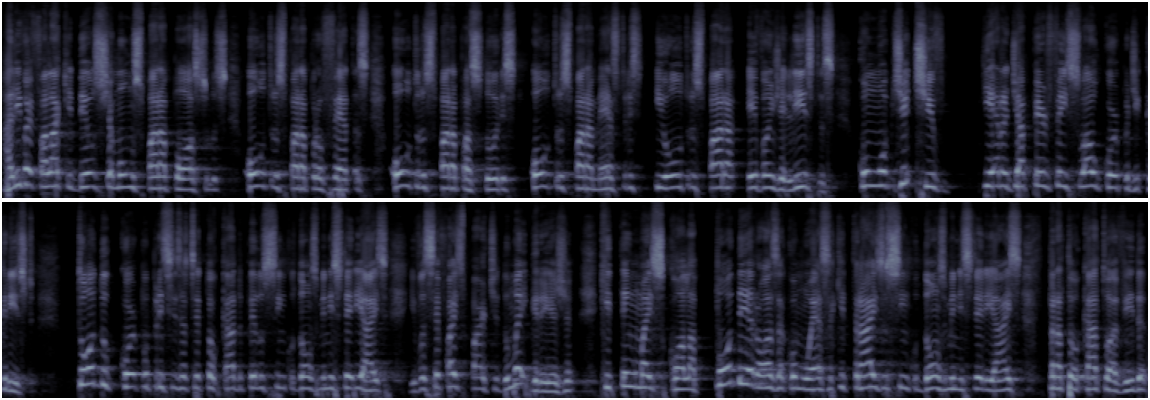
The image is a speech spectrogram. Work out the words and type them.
Ali vai falar que Deus chamou uns para apóstolos, outros para profetas, outros para pastores, outros para mestres e outros para evangelistas, com um objetivo que era de aperfeiçoar o corpo de Cristo. Todo o corpo precisa ser tocado pelos cinco dons ministeriais. E você faz parte de uma igreja que tem uma escola poderosa como essa, que traz os cinco dons ministeriais para tocar a tua vida.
